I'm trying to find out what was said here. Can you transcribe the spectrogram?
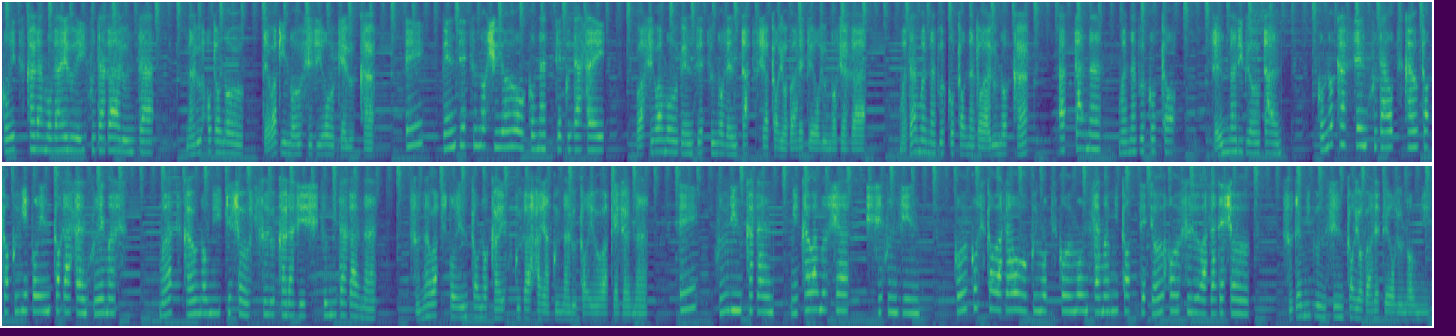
こいつからもらえるいい札があるんだ。なるほどのでは技能指示を受けるか。ええ弁舌の修行を行ってください。わしはもう弁舌の連達者と呼ばれておるのじゃが、まだ学ぶことなどあるのか？あったな、学ぶこと。千なり秒単。この合戦札を使うと特技ポイントが3増えます。まあ使うのに1消費するから実質2だがな。すなわちポイントの回復が早くなるというわけじゃな。ええ風林火山、三河武者、獅子奮陣。高コスト技を多く持つ黄門様にとって重宝する技でしょう。すでに軍神と呼ばれておるのに、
